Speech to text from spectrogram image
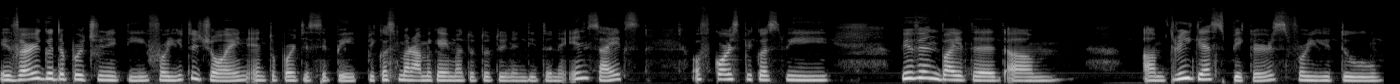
a very good opportunity for you to join and to participate because marami kayong matututunan dito na insights. Of course, because we we've invited um um three guest speakers for you to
